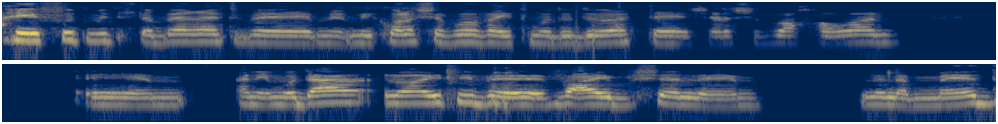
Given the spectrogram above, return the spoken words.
עייפות מצטברת מכל השבוע וההתמודדויות uh, של השבוע האחרון. אמ, אני מודה, לא הייתי ב vibe של אמ, ללמד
